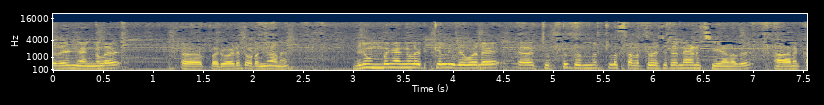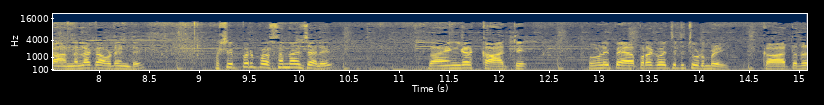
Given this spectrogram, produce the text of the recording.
ഇത് ഞങ്ങൾ പരിപാടി തുടങ്ങാണ്. ഇതിനു മുമ്പ് ഞങ്ങൾ ഒരിക്കൽ ഇതുപോലെ ചുട്ടു തിന്നിട്ടുള്ള സ്ഥലത്ത് വെച്ചിട്ട് തന്നെയാണ് ചെയ്യണത്. അതിന് കണ്ണലൊക്കെ അവിടെ ഉണ്ട് പക്ഷെ ഇപ്പൊ ഒരു പ്രശ്നം എന്താ വെച്ചാൽ ഭയങ്കര കാറ്റ്. നമ്മൾ ഈ പേപ്പറൊക്കെ വെച്ചിട്ട് ചുടുമ്പോഴേ കാറ്റത്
